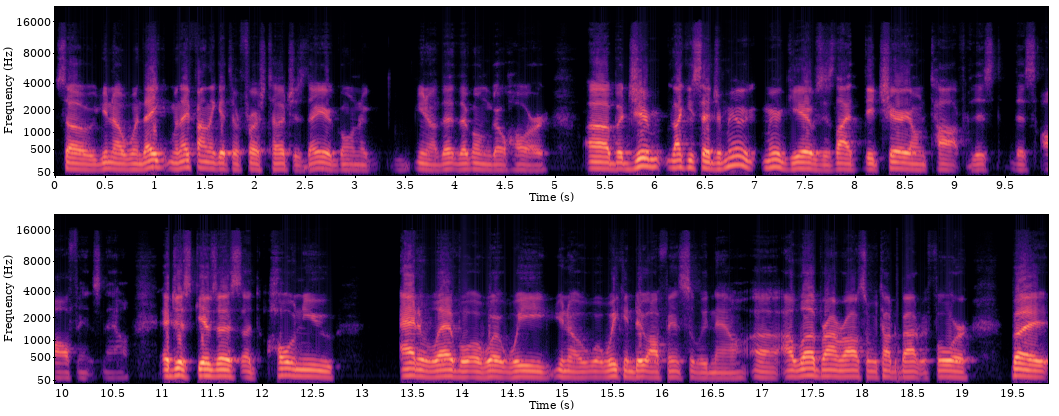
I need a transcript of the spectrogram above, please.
So, you know, when they when they finally get their first touches, they are going to, you know, they're, they're going to go hard. Uh, but Jim, like you said, Jahmyr, Jahmyr Gibbs is like the cherry on top for this this offense now. It just gives us a whole new added level of what we, you know, what we can do offensively now. Uh, I love Brian and we talked about it before, but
